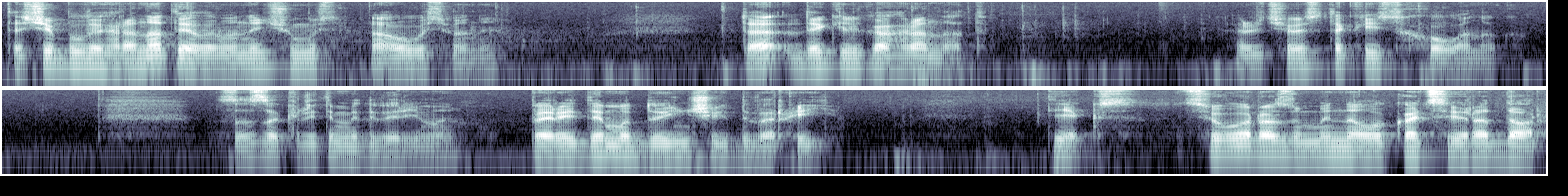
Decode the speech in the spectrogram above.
Та ще були гранати, але вони чомусь. А, ось вони. Та декілька гранат. Коротше, ось такий схованок. За закритими дверима. Перейдемо до інших дверей. Текс. Цього разу ми на локації Радар.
